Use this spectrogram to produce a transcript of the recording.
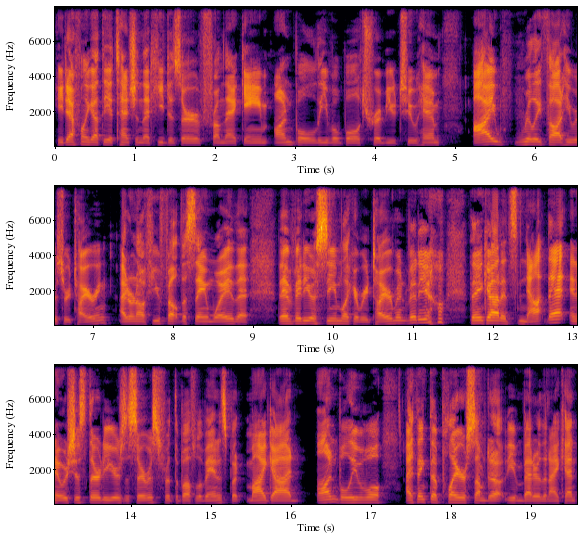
he definitely got the attention that he deserved from that game. Unbelievable tribute to him. I really thought he was retiring. I don't know if you felt the same way that that video seemed like a retirement video. Thank God it's not that, and it was just 30 years of service for the Buffalo Bandits. But my God, unbelievable. I think the player summed it up even better than I can.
